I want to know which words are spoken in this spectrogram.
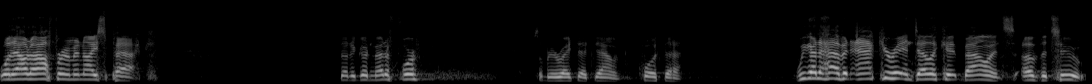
without offering them an ice pack. Is that a good metaphor? Somebody write that down, quote that. We got to have an accurate and delicate balance of the two.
